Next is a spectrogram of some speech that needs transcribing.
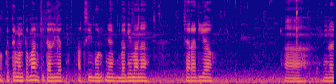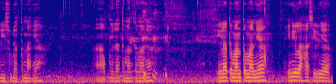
Oke teman-teman, kita lihat aksi bulutnya bagaimana cara dia. Nah, inilah dia sudah kena ya. Nah, oke lah teman-teman ya. Inilah teman-teman ya. Inilah hasilnya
